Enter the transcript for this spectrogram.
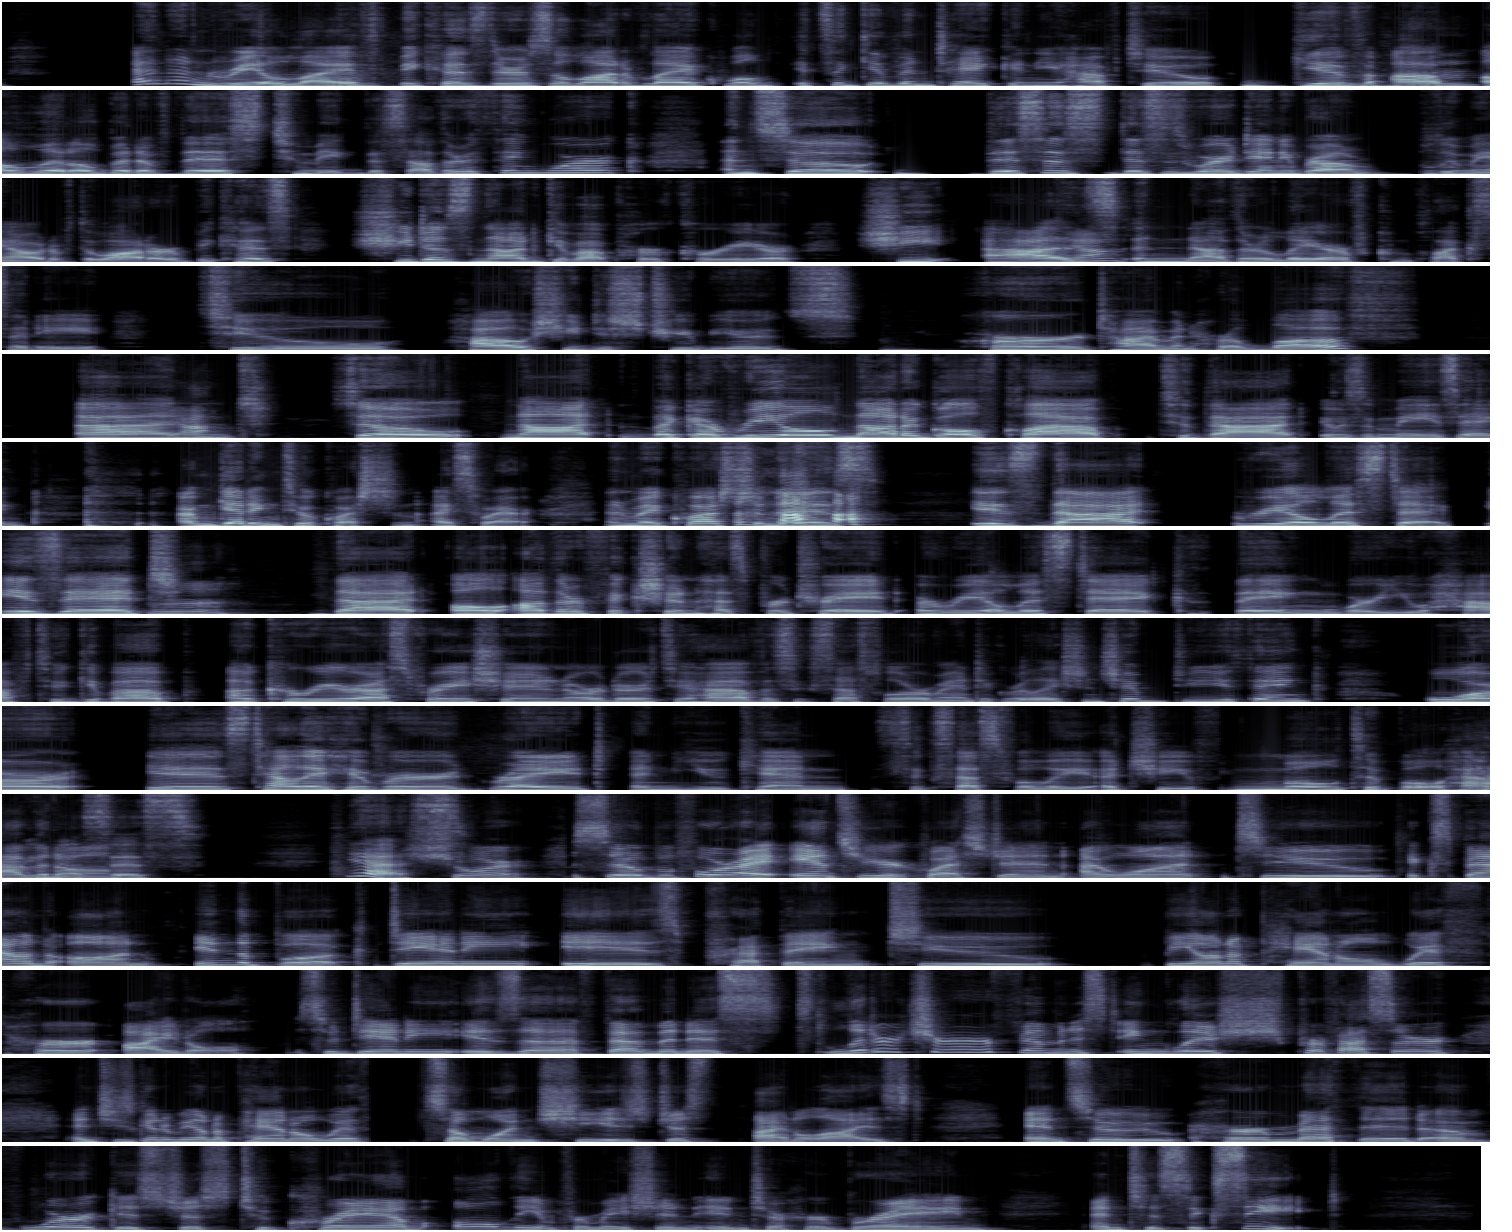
and in real mm-hmm. life, because there's a lot of like, well, it's a give and take, and you have to give mm-hmm. up a little bit of this to make this other thing work. And so this is this is where Dani Brown blew me out of the water because she does not give up her career. She adds yeah. another layer of complexity to how she distributes her time and her love. And yeah. so not like a real not a golf clap to that. It was amazing. I'm getting to a question i swear. And my question is is that realistic? Is it mm. that all other fiction has portrayed a realistic thing where you have to give up a career aspiration in order to have a successful romantic relationship do you think? Or is Talia Hibbert right and you can successfully achieve multiple happinesses yeah, sure. So before I answer your question, I want to expound on in the book, Dani is prepping to be on a panel with her idol. So Dani is a feminist literature, feminist English professor, and she's going to be on a panel with someone she is just idolized. And so her method of work is just to cram all the information into her brain and to succeed.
